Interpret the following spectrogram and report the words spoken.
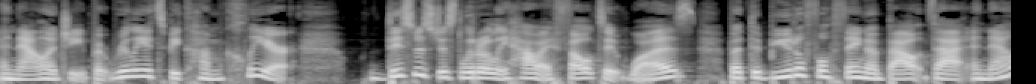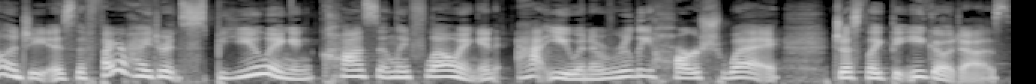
analogy, but really it's become clear this was just literally how I felt it was. But the beautiful thing about that analogy is the fire hydrant spewing and constantly flowing and at you in a really harsh way, just like the ego does.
